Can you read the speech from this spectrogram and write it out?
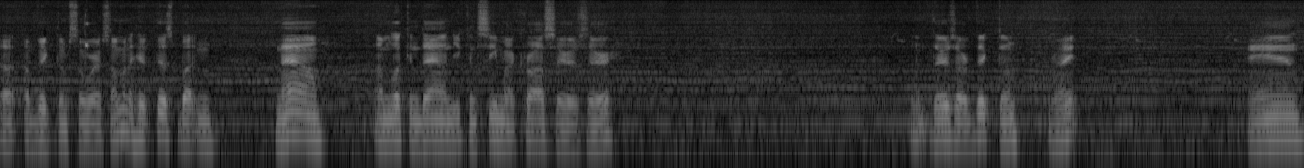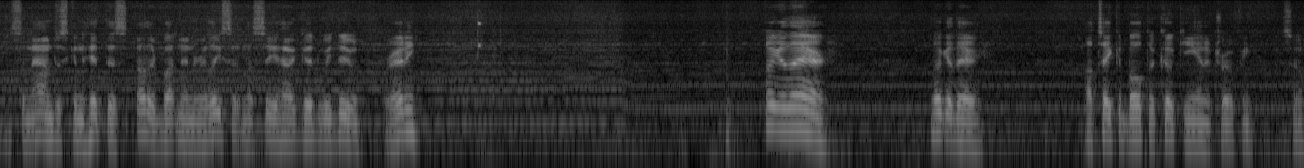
a, a victim somewhere. So I'm to hit this button. Now I'm looking down. You can see my crosshairs there. Oh, there's our victim, right? And so now I'm just to hit this other button and release it. And let's see how good we do. Ready? Look at there. Look at there. I'll take both a cookie and a trophy. So,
